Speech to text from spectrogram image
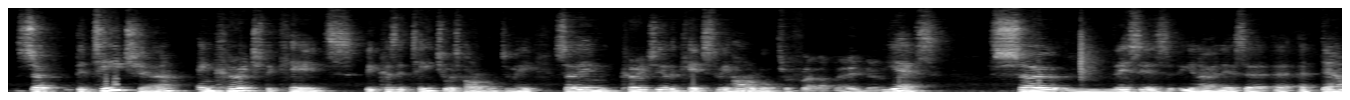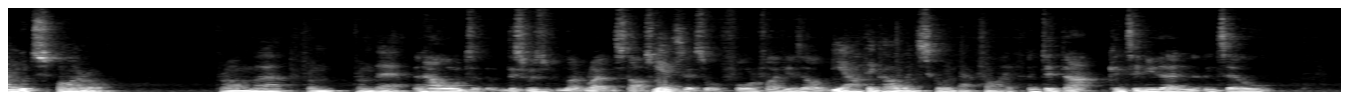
So the teacher encouraged the kids because the teacher was horrible to me, so they encouraged the other kids to be horrible. To reflect that behaviour. Yes. So this is, you know, and it's a, a, a downward spiral from uh, from from there. And how old? This was like right at the start of school. Yes. Was it sort of four or five years old? Yeah, I think I went to school about five And did that continue then until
